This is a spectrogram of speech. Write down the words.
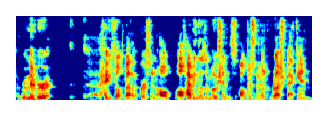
uh, remember uh, how you felt about that person all all having those emotions all just Mhm. like rush back in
